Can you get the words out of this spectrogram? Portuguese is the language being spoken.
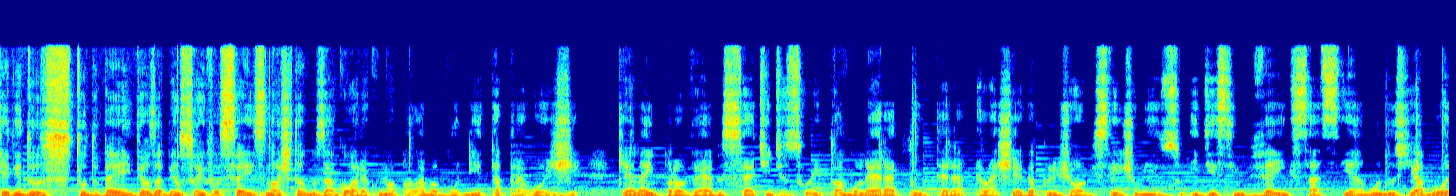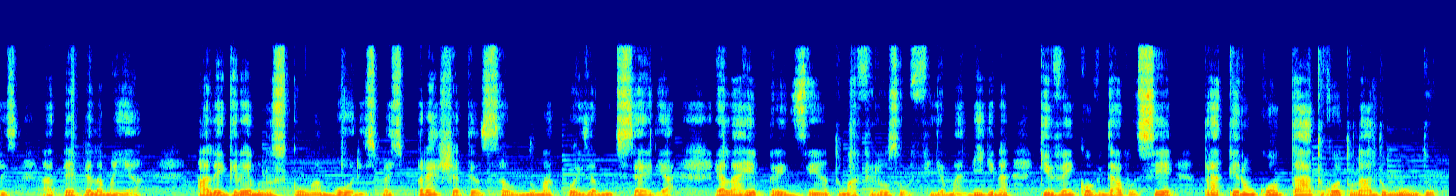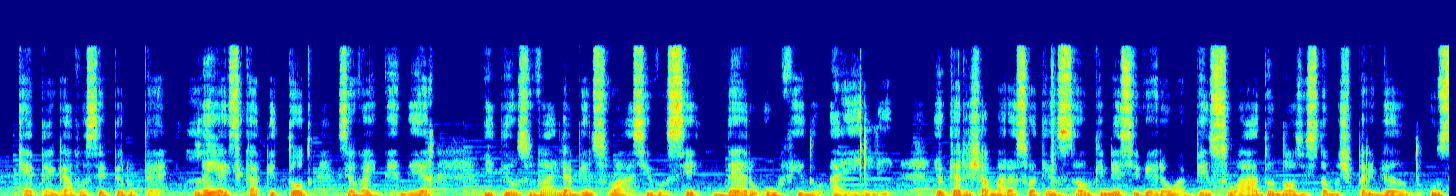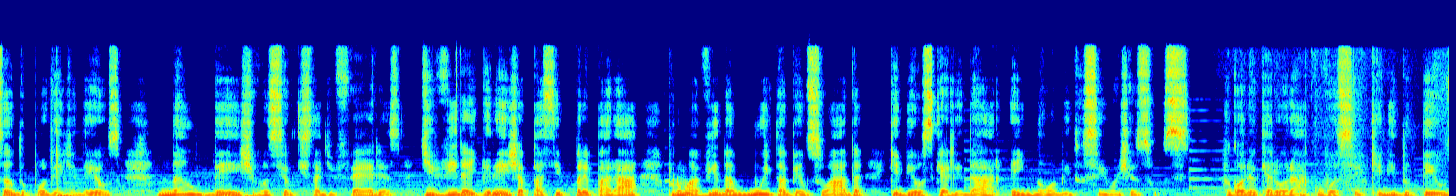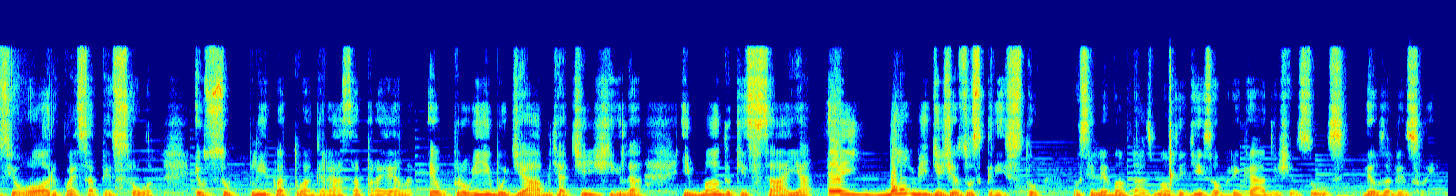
Queridos, tudo bem? Deus abençoe vocês. Nós estamos agora com uma palavra bonita para hoje, que é lá em Provérbios 7,18. A mulher adúltera, ela chega para os jovens sem juízo e diz assim, vem, saciamo-nos de amores até pela manhã. Alegremos-nos com amores, mas preste atenção numa coisa muito séria. Ela representa uma filosofia maligna que vem convidar você para ter um contato com o outro lado do mundo quer pegar você pelo pé. Leia esse capítulo todo, você vai entender e Deus vai lhe abençoar se você der ouvido a Ele. Eu quero chamar a sua atenção que nesse verão abençoado nós estamos pregando, usando o poder de Deus. Não deixe você que está de férias de vir à igreja para se preparar para uma vida muito abençoada que Deus quer lhe dar em nome do Senhor Jesus. Agora eu quero orar com você, querido Deus, eu oro com essa pessoa, eu suplico a tua graça para ela, eu proíbo o diabo de atingi-la e mando que saia em nome de Jesus Cristo. Você levanta as mãos e diz obrigado, Jesus. Deus abençoe.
